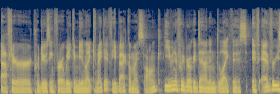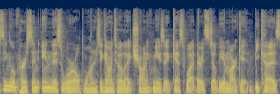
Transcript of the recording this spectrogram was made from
after producing for a week and being like, can I get feedback on my song? Even if we broke it down into like this, if every single person in this world wanted to go into electronic music, guess what? There would still be a market because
